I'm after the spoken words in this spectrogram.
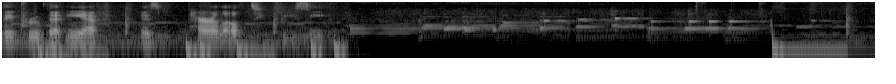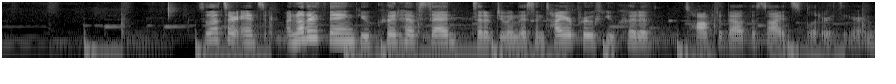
they prove that EF is parallel to BC. So that's our answer. Another thing you could have said, instead of doing this entire proof, you could have talked about the side splitter theorem.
